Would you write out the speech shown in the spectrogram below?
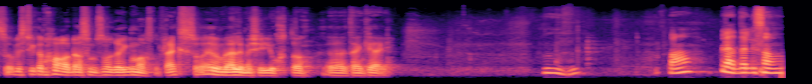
så hvis vi kan ha det som sånn ryggmargsrefleks, så er jo veldig mye gjort, da, eh, tenker jeg. Mm. Da ble det liksom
